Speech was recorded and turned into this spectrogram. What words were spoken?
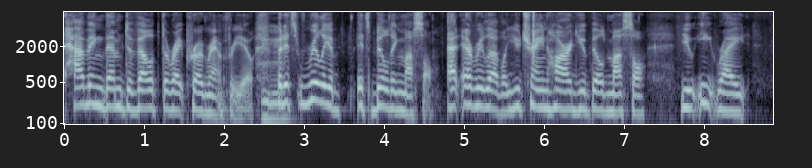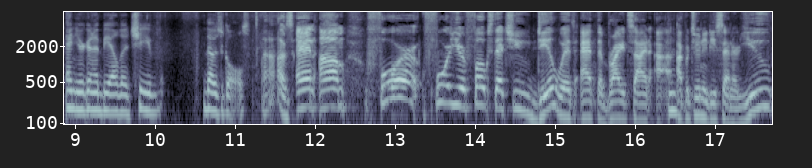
having them develop the right program for you. But it's really a, it's building muscle at every level. You train hard, you build muscle, you eat right, and you're going to be able to achieve those goals. Oz. And um, for for your folks that you deal with at the Brightside uh, Mm-hmm. Opportunity Center, you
